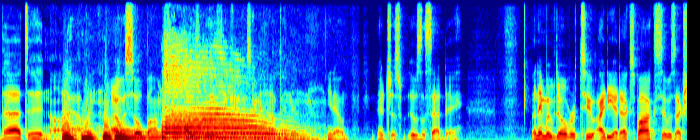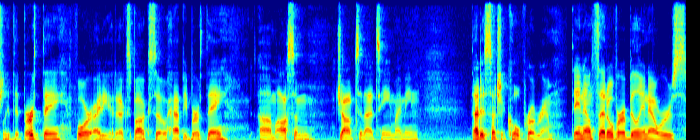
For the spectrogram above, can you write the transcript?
That did not happen. I was so bummed. I was really thinking it was going to happen, and you know, it just it was a sad day. Then they moved over to ID at Xbox. It was actually the birthday for ID at Xbox, so happy birthday um, awesome job to that team. I mean, that is such a cool program. They announced that over a billion hours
